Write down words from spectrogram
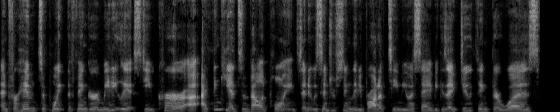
and for him to point the finger immediately at Steve Kerr, uh, I think he had some valid points. And it was interesting that he brought up Team USA because I do think there was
